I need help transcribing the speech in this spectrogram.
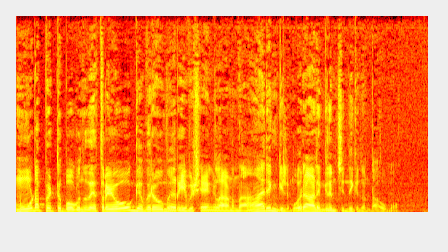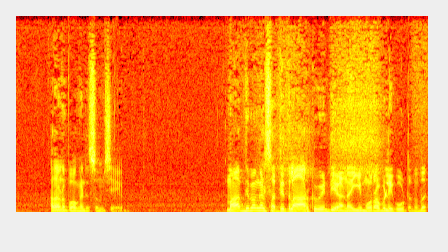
മൂടപ്പെട്ടു പോകുന്നത് എത്രയോ ഗൗരവമേറിയ വിഷയങ്ങളാണെന്ന് ആരെങ്കിലും ഒരാളെങ്കിലും ചിന്തിക്കുന്നുണ്ടാവുമോ? അതാണ് പോങ്ങന്റെ സംശയം. മാധ്യമങ്ങൾ സത്യത്തിൽ ആർക്കു വേണ്ടിയാണ് ഈ മുറവിളി കൂട്ടുന്നത്?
